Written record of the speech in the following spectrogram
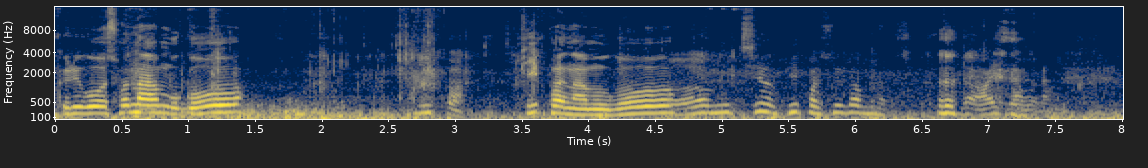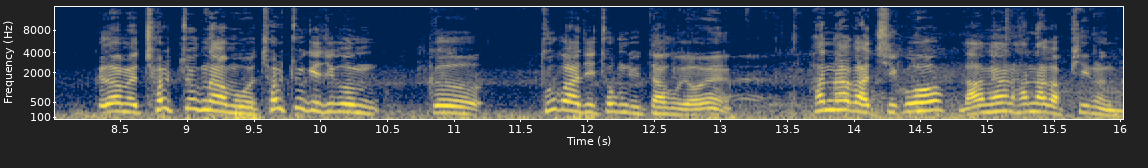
그리고 소나무고, 비파. 비파 나무고, 엄청 비파 술다무나. 아이다무나. 그 다음에 철쭉나무. 철쭉이 지금 그 두 가지 종류 있다고요. 예. 하나가 지고 나면 하나가 피는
